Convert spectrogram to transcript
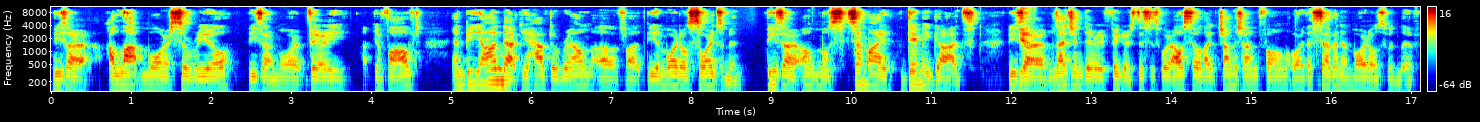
These are a lot more surreal. These are more very evolved. And beyond that, you have the realm of uh, the immortal swordsman. These are almost semi demigods. These yeah. are legendary figures. This is where also like Zhang Sanfeng or the Seven Immortals would live.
